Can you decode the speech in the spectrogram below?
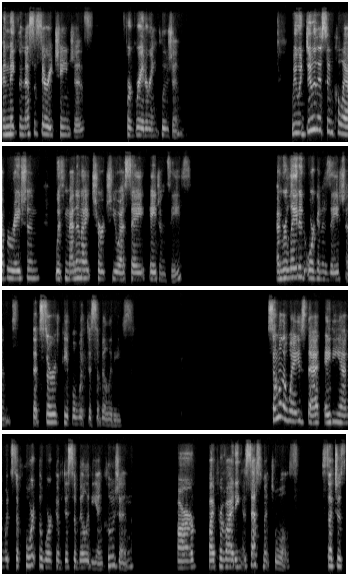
and make the necessary changes for greater inclusion. We would do this in collaboration with Mennonite Church USA agencies and related organizations that serve people with disabilities. Some of the ways that ADN would support the work of disability inclusion are by providing assessment tools, such as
